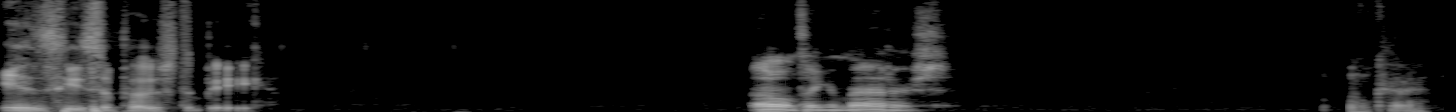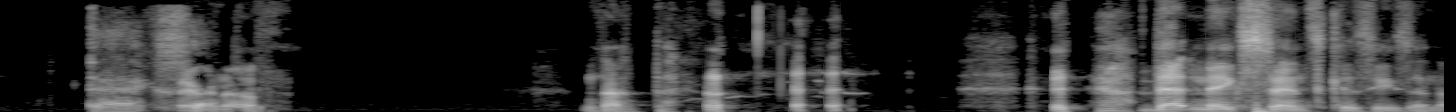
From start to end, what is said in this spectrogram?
is he supposed to be? I don't think it matters. Okay, Dax. fair sucked enough. Not that. that makes sense because he's an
